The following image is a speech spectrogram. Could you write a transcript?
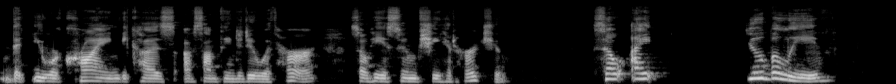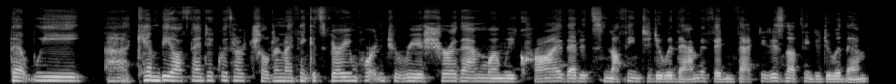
that you were crying because of something to do with her. So he assumed she had hurt you. So I do believe that we uh, can be authentic with our children. I think it's very important to reassure them when we cry that it's nothing to do with them, if in fact it is nothing to do with them.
